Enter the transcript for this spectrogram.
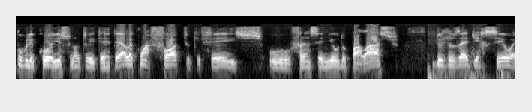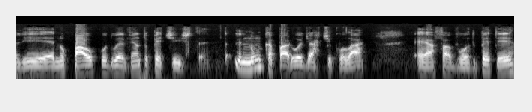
publicou isso no Twitter dela com a foto que fez o Francenil do Palácio, do José Dirceu ali é, no palco do evento petista. Então, ele nunca parou de articular é, a favor do PT,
